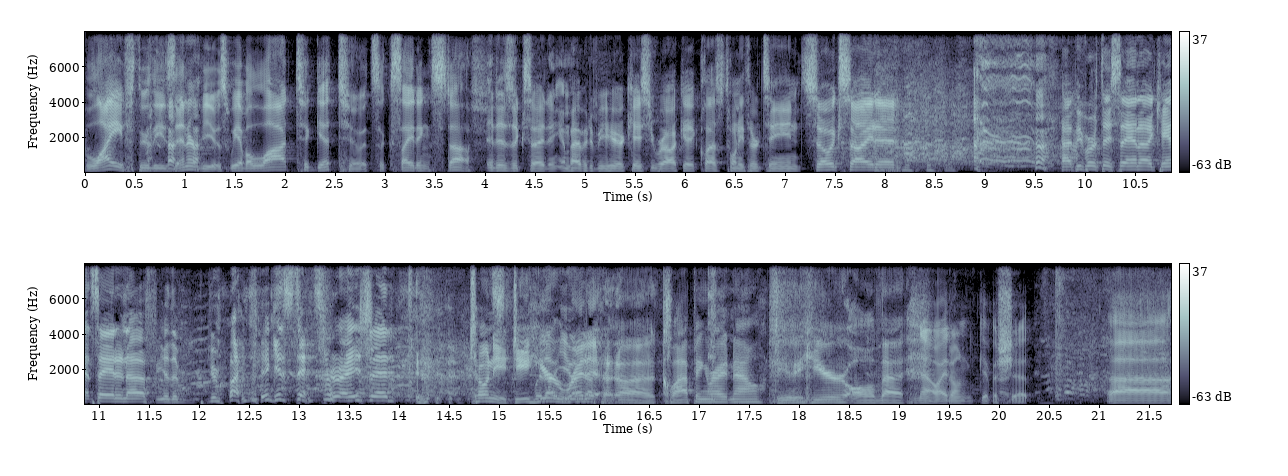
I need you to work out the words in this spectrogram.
life through these interviews. We have a lot to get to. It's exciting stuff. It is exciting. I'm happy to be here. Casey Rocket, class of 2013. So excited. Happy birthday, Santa. I can't say it enough. You're the you're my biggest inspiration. Tony, do you hear Without you, Reddit nothing. uh, clapping right now? Do you hear all of that? No, I don't give a shit. Uh,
